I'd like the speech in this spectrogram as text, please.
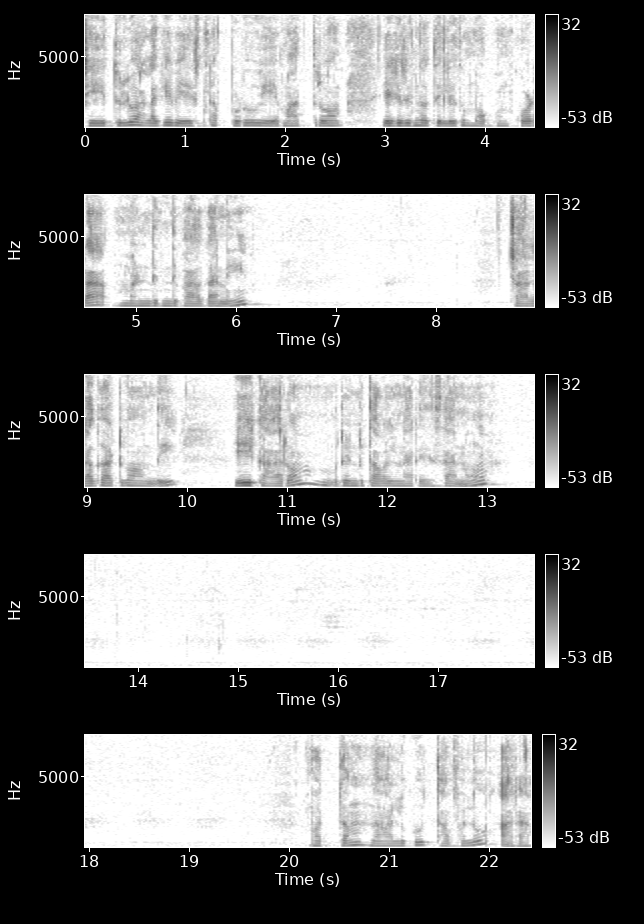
చేతులు అలాగే వేసినప్పుడు ఏమాత్రం ఎగిరిందో తెలీదు ముఖం కూడా మండింది బాగానే. చాలా ఘాటుగా ఉంది. ఈ కారం రెండు తవలన్నర వేసాను. మొత్తం నాలుగు తవ్వలు అర.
